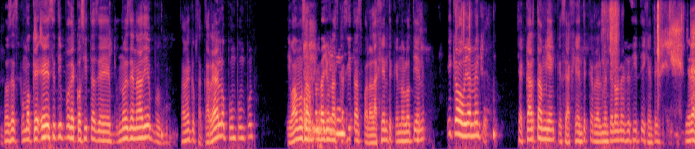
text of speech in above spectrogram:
Entonces, como que ese tipo de cositas de no es de nadie, pues saben que pues acarrearlo, pum, pum, pum. Y vamos armando ahí unas casitas para la gente que no lo tiene. Y que obviamente checar también que sea gente que realmente lo necesite y gente que quiera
